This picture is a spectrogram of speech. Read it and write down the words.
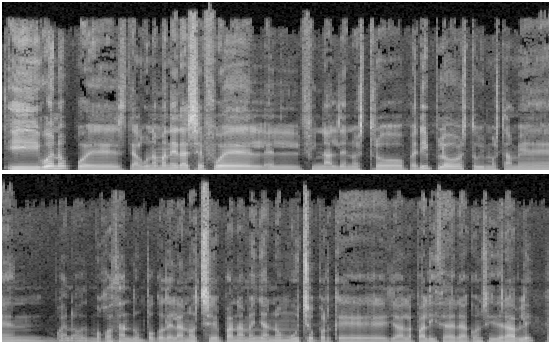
Y bueno, pues de alguna manera ese fue el, el final de nuestro periplo. Estuvimos también, bueno, gozando un poco de la noche panameña, no mucho porque ya la paliza era considerable, Mm.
